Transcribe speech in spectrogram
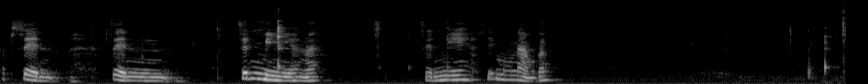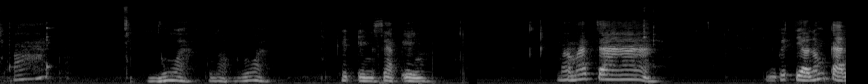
กับเส้น ส้นเส้นหมี่เห็นไหมเส้นหมี่ซิมองหน้ำกันป๊านัวพี่น้องนัวเฮ็ดเองแซ่บเอง มามาจ้า กินก๋วยเตี๋ยวน้ำกัน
